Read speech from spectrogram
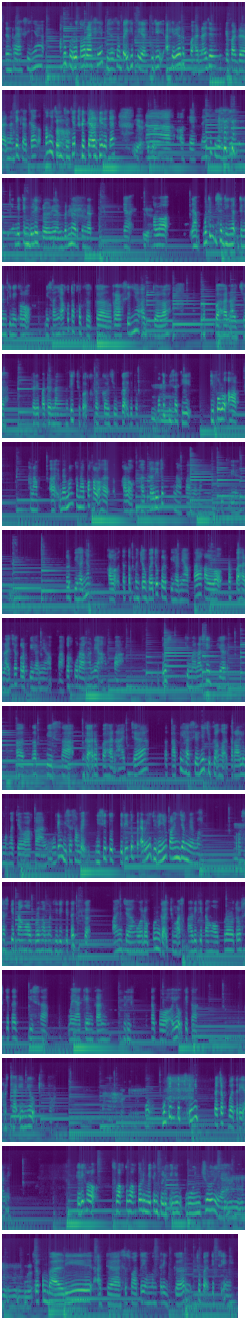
dan reaksinya aku baru tahu reaksinya bisa sampai gitu ya. Jadi akhirnya rebahan aja daripada nanti gagal oh ujung-ujungnya uh, gagal gitu kan. Yeah, nah oke. Okay. nah itu bisa jadi meeting belief loh Rian. Benar benar. Ya yeah. kalau ya mungkin bisa diingat dengan gini. Kalau misalnya aku takut gagal reaksinya adalah rebahan aja daripada nanti juga gagal juga gitu. Mungkin bisa di di follow up. Kenapa uh, memang kenapa kalau kalau gagal itu kenapa memang? Gitu ya. Kelebihannya kalau tetap mencoba itu kelebihannya apa? Kalau rebahan aja kelebihannya apa? Kekurangannya apa? Terus gimana sih biar uh, tetap bisa nggak rebahan aja tetapi hasilnya juga nggak terlalu mengecewakan? Mungkin bisa sampai di situ. Jadi itu PR-nya jadinya panjang memang. Hmm. proses kita ngobrol sama diri kita juga panjang walaupun nggak cuma sekali kita ngobrol terus kita bisa meyakinkan belief kita bahwa yuk kita kerjain yuk gitu. Mungkin tips ini cocok buat Ria nih. Jadi kalau sewaktu-waktu limiting belief ini muncul ya muncul kembali ada sesuatu yang men-trigger coba tips ini.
